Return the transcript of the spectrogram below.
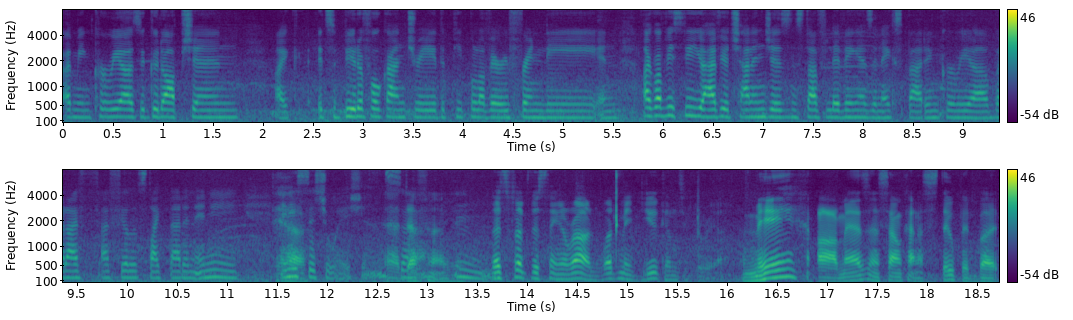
I mean, Korea is a good option. Like it's a beautiful country. The people are very friendly, and like obviously you have your challenges and stuff living as an expat in Korea. But I, f- I feel it's like that in any Yeah. any situation. Yeah, so, definitely. mm. Let's flip this thing around. What made you come to Korea? Me? Oh man, that's gonna sound kind of stupid, but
